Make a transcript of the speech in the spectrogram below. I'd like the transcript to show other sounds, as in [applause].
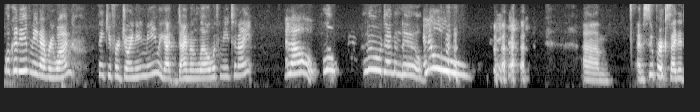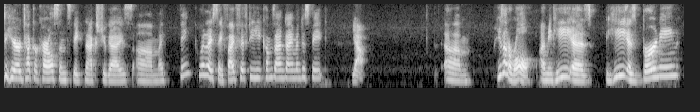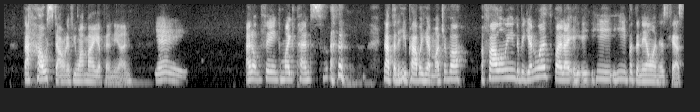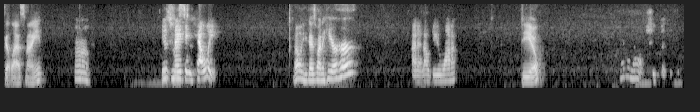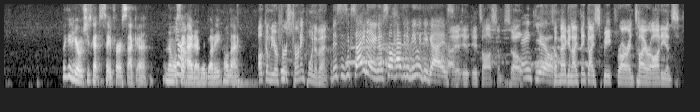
Well, good evening, everyone. Thank you for joining me. We got Diamond Lil with me tonight. Hello. Hello. Hello, Diamond Lil. Hello. [laughs] Um, I'm super excited to hear Tucker Carlson speak next, you guys. Um, I think, what did I say? 550 he comes on Diamond to speak. yeah. Um, he's on a roll. I mean, he is he is burning the house down, if you want my opinion. Yay. I don't think Mike Pence, [laughs] not that he probably had much of a, a following to begin with, but I he he put the nail in his casket last night. Mm. He's He's just- Megyn Kelly. Oh, you guys want to hear her? I don't know. Do you want to? Do you? I don't know. She, We can hear what she's got to say for a second, and then we'll say hi to everybody. Hold on. Welcome to your first Turning Point event. This is exciting. I'm so happy to be with you guys. Uh, it, it's awesome. So, Thank you. so Megyn, I think I speak for our entire audience.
